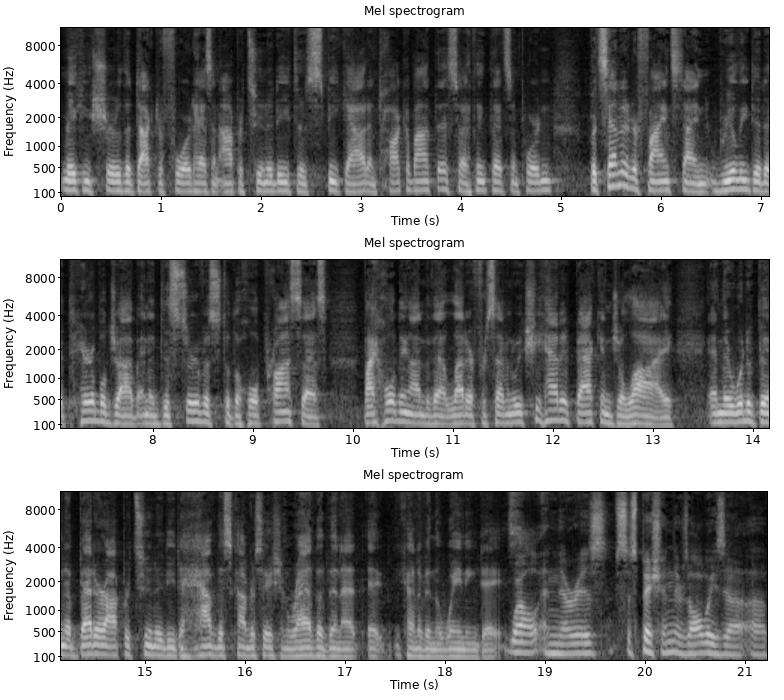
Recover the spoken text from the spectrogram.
making sure that Dr. Ford has an opportunity to speak out and talk about this. So I think that's important. But Senator Feinstein really did a terrible job and a disservice to the whole process by holding on to that letter for seven weeks. She had it back in July, and there would have been a better opportunity to have this conversation rather than at, at kind of in the waning days. Well, and there is suspicion. There's always a, a,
